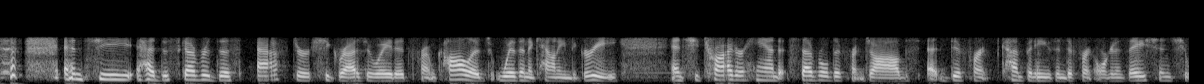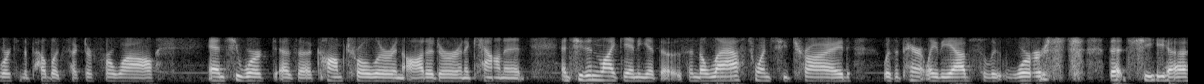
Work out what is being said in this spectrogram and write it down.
and she had discovered this after she graduated from college with an accounting degree, and she tried her hand at several different jobs at different companies and different organizations. She worked in the public sector for a while, and she worked as a comptroller, an auditor, an accountant, and she didn't like any of those. And the last one she tried was apparently the absolute worst. that she uh,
